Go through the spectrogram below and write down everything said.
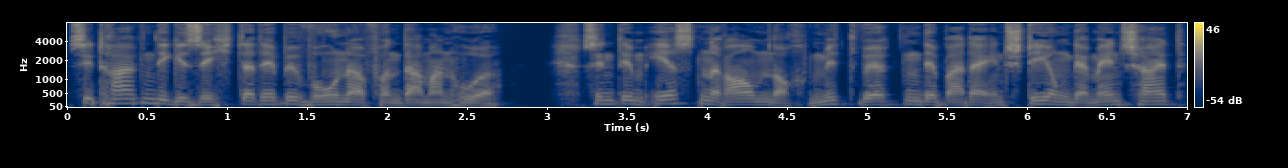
Sie tragen die Gesichter der Bewohner von Damanhur, sind im ersten Raum noch Mitwirkende bei der Entstehung der Menschheit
